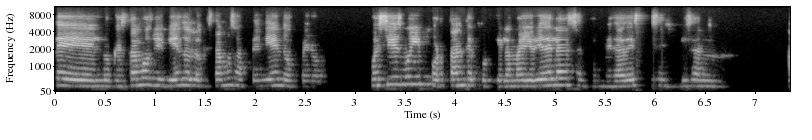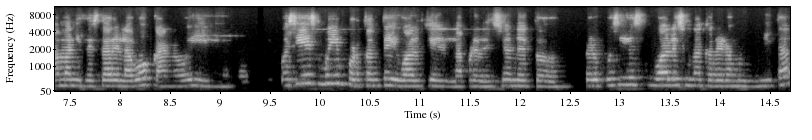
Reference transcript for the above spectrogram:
de lo que estamos viviendo, lo que estamos aprendiendo, pero pues sí es muy importante porque la mayoría de las enfermedades se empiezan a manifestar en la boca, ¿no? Y pues sí es muy importante igual que la prevención de todo, pero pues sí es igual es una carrera muy bonita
